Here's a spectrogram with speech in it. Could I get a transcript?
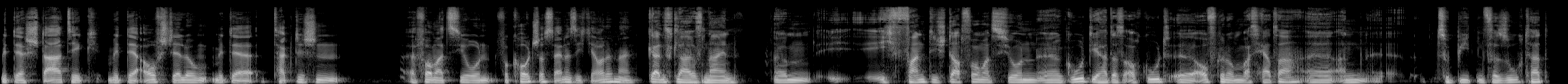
mit der Statik, mit der Aufstellung, mit der taktischen äh, Formation vercoacht aus seiner Sicht, ja oder nein? Ganz klares Nein. Ähm, ich fand die Startformation äh, gut, die hat das auch gut äh, aufgenommen, was Hertha äh, anzubieten versucht hat.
